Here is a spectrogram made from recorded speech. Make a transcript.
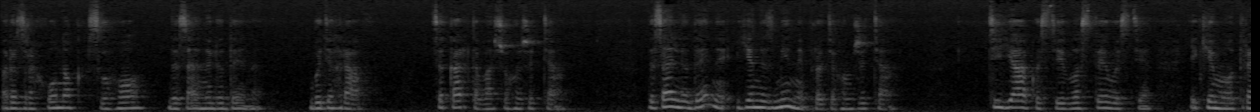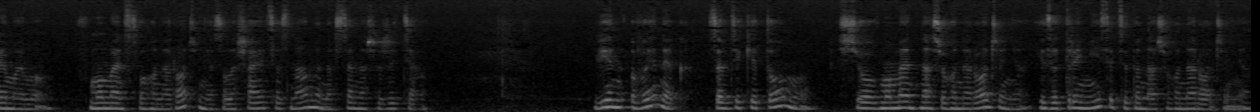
розрахунок свого дизайну людини. Бодяграф це карта вашого життя. Дизайн людини є незмінний протягом життя. Ті якості і властивості, які ми отримуємо в момент свого народження, залишаються з нами на все наше життя. Він виник завдяки тому, що в момент нашого народження і за три місяці до нашого народження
